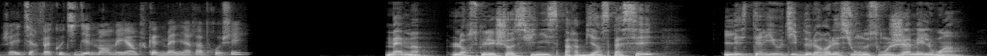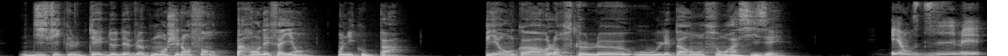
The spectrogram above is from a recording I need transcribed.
j'allais dire pas quotidiennement, mais en tout cas de manière rapprochée. Même lorsque les choses finissent par bien se passer, les stéréotypes de la relation ne sont jamais loin. Difficulté de développement chez l'enfant, parents défaillants, on n'y coupe pas. Pire encore lorsque le ou les parents sont racisés. Et on se dit, mais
